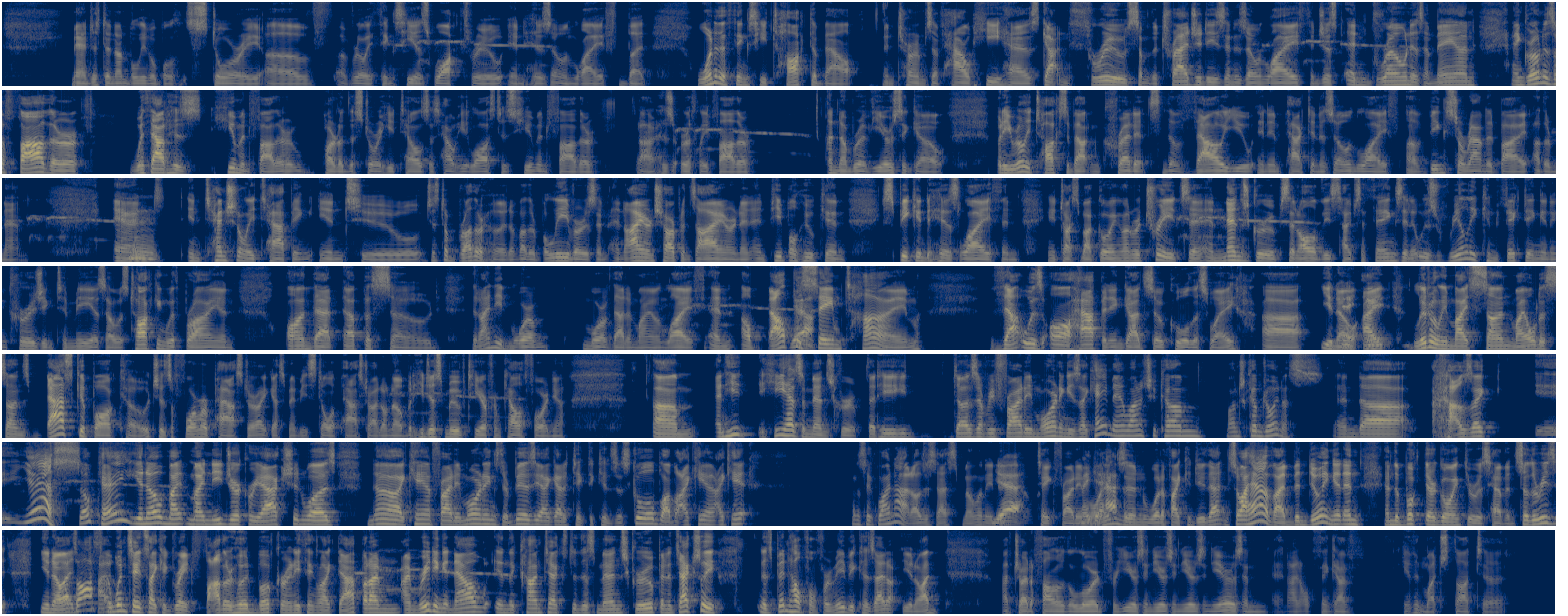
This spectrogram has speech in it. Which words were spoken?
man, just an unbelievable story of of really things he has walked through in his own life. But one of the things he talked about in terms of how he has gotten through some of the tragedies in his own life and just and grown as a man and grown as a father without his human father. Part of the story he tells is how he lost his human father, uh, his earthly father, a number of years ago. But he really talks about and credits the value and impact in his own life of being surrounded by other men and mm. intentionally tapping into just a brotherhood of other believers and, and iron sharpens iron and, and, people who can speak into his life. And, and he talks about going on retreats and, and men's groups and all of these types of things. And it was really convicting and encouraging to me as I was talking with Brian on that episode that I need more more of that in my own life. And about the yeah. same time, that was all happening. God's so cool this way. Uh, you know, I literally, my son, my oldest son's basketball coach is a former pastor. I guess maybe he's still a pastor. I don't know, but he just moved here from California. Um, and he he has a men's group that he does every Friday morning. He's like, "Hey, man, why don't you come? Why don't you come join us?" And uh, I was like, Eh, yes okay you know my, my knee-jerk reaction was no i can't friday mornings they're busy i got to take the kids to school blah blah i can't i can't I was like, why not? I'll just ask Melanie yeah. to take Friday Make mornings, and what if I could do that? And so I have. I've been doing it, and and the book they're going through is Heaven. So the reason, you know, I, awesome. I, wouldn't say it's like a great fatherhood book or anything like that, but I'm I'm reading it now in the context of this men's group, and it's actually it's been helpful for me because I don't, you know, I've I've tried to follow the Lord for years and years and years and years, and and I don't think I've given much thought to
